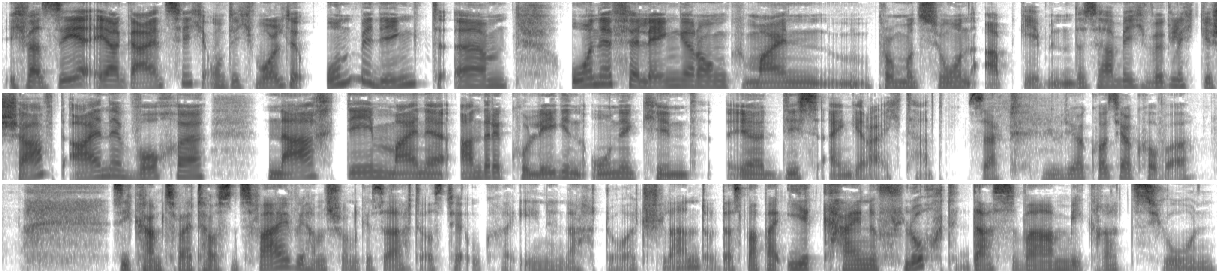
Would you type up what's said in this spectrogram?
Ich war sehr ehrgeizig und ich wollte unbedingt ähm, ohne Verlängerung meine Promotion abgeben. Das habe ich wirklich geschafft, eine Woche nachdem meine andere Kollegin ohne Kind äh, dies eingereicht hat. Sagt Julia Kosjakova. Sie kam 2002, wir haben es schon gesagt, aus der Ukraine nach Deutschland. Und das war bei ihr keine Flucht, das war Migration.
